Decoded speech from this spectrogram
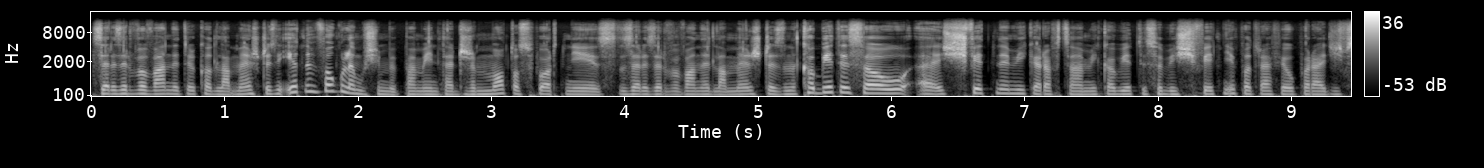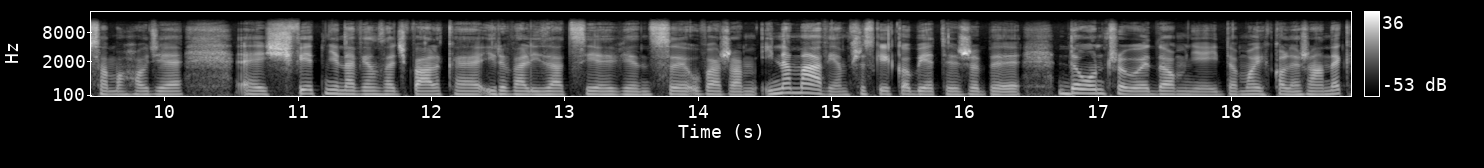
zarezerwowany tylko dla mężczyzn. I o tym w ogóle musimy pamiętać, że motosport nie jest zarezerwowany dla mężczyzn. Kobiety są e, świetnymi kierowcami, kobiety sobie świetnie potrafią poradzić w samochodzie, e, świetnie nawiązać walkę i rywalizację, więc e, uważam i namawiam wszystkie kobiety, żeby dołączyły do mnie i do moich koleżanek.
